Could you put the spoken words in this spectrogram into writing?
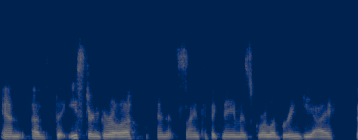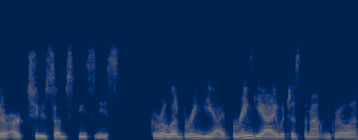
And of the eastern gorilla, and its scientific name is Gorilla beringii, there are two subspecies Gorilla beringii beringii, which is the mountain gorilla,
